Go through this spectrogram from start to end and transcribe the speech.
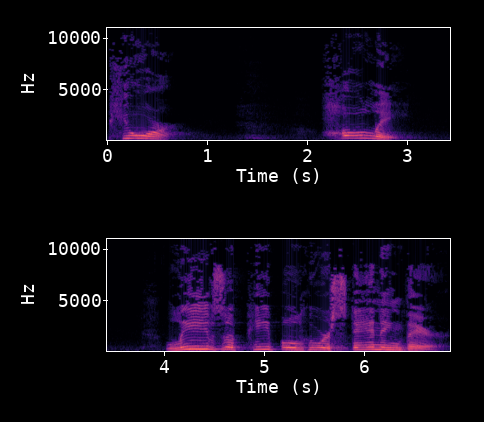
pure, holy, leaves a people who are standing there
